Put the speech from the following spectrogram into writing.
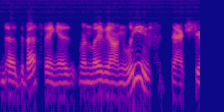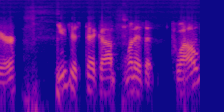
the the best thing is when Le'Veon leaves next year, you just pick up what is it, twelve?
